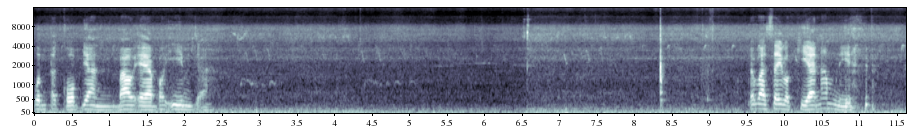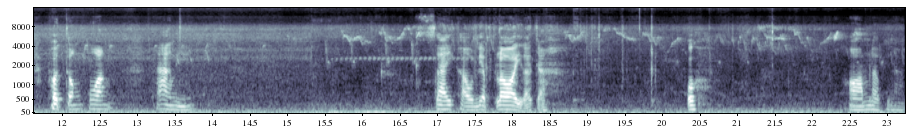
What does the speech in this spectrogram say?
ปนตะกบยันเบาแอร์เบาอิ่มจ้ะ ว่าใส่บักเขียน้ำนี่พอต้องห่วงทางนี้ ใส่เข่าเรียบร้อยแล้วจ้ะ โอ้หอมแล้วพี่น้อง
